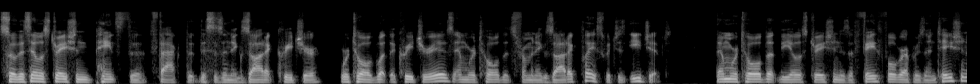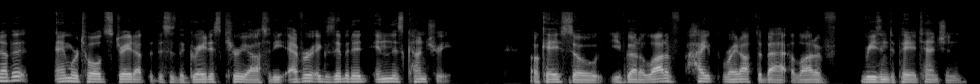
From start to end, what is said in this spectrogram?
So this illustration paints the fact that this is an exotic creature. We're told what the creature is, and we're told it's from an exotic place, which is Egypt. Then we're told that the illustration is a faithful representation of it, and we're told straight up that this is the greatest curiosity ever exhibited in this country. Okay, so you've got a lot of hype right off the bat, a lot of reason to pay attention.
